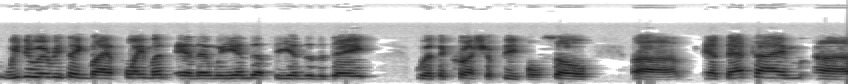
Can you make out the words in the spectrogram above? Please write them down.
We do everything by appointment, and then we end up the end of the day with a crush of people. So uh, at that time, uh,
